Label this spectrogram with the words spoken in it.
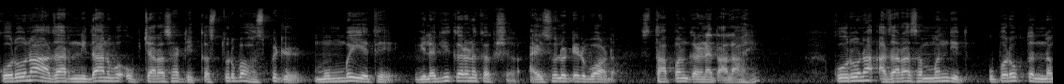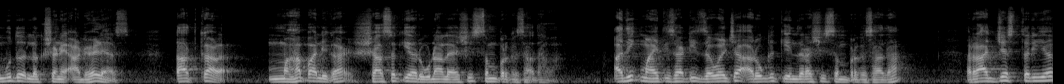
कोरोना आजार निदान व उपचारासाठी कस्तुरबा हॉस्पिटल मुंबई येथे विलगीकरण कक्ष आयसोलेटेड वॉर्ड स्थापन करण्यात आला आहे. कोरोना आजारासंबंधित उपरोक्त नमूद लक्षणे आढळल्यास तात्काळ महापालिका शासकीय रुग्णालयाशी संपर्क साधावा. अधिक माहितीसाठी जवळच्या आरोग्य केंद्राशी संपर्क साधा. राज्यस्तरीय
